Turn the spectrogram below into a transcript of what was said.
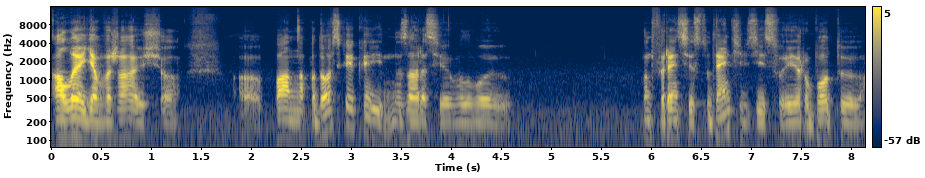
Але я вважаю, що е, пан Нападовський, який зараз є головою конференції студентів зі своєю роботою,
